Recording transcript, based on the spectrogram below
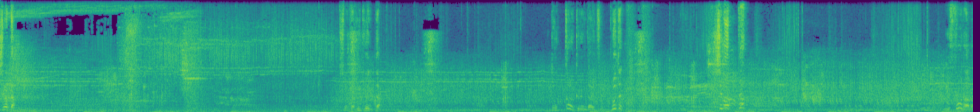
しまったしまった向こうに行ったどっから来るんだあいつ待ってしまった嘘だろ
